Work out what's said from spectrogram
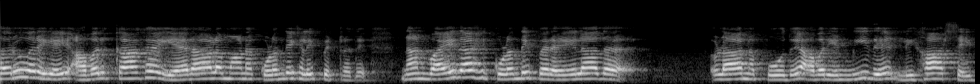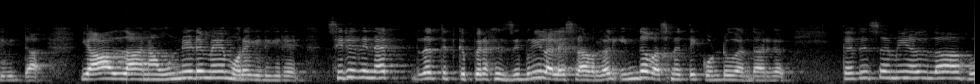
கருவறையை அவருக்காக ஏராளமான குழந்தைகளை பெற்றது. நான் வயதாகி குழந்தை பெற இயலாத போது அவர் என் மீது லிஹார் செய்துவிட்டார் யா அல்லா நான் உன்னிடமே முறையிடுகிறேன். சிறிது நேரத்திற்கு பிறகு ஜிப்ரீல் அலேஸ்லா அவர்கள் இந்த வசனத்தை கொண்டு வந்தார்கள். கது சமி அல்லாஹு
